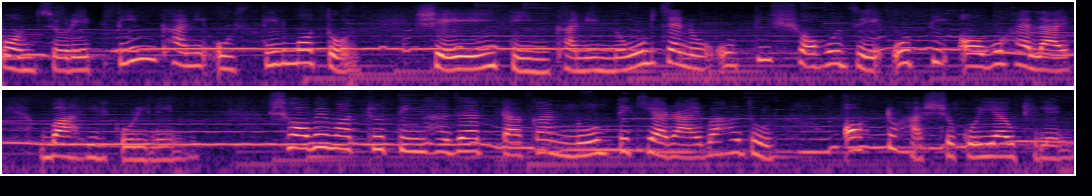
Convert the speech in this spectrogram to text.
পঞ্চরের তিনখানি অস্থির মতন সেই তিনখানি নোট যেন অতি সহজে, অতি অবহেলায় বাহির করিলেন। সবে মাত্র তিন হাজার টাকার নোট দেখিয়া রায়বাহাদুর অট্টহাস্য করিয়া উঠিলেন।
